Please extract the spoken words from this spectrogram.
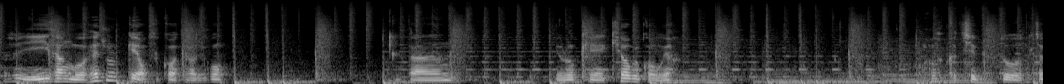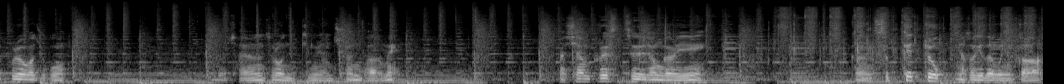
사실 이 이상 뭐 해줄 게 없을 것 같아가지고 일단 이렇게 키워볼 거고요. 허스크 칩도 살짝 뿌려가지고 자연스러운 느낌을 연출한 다음에 아시안 프레스트 정갈이 약간 습계 쪽 녀석이다 보니까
